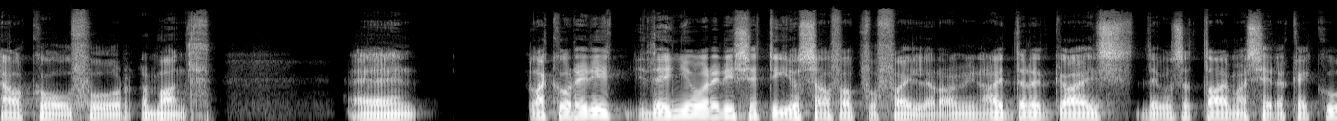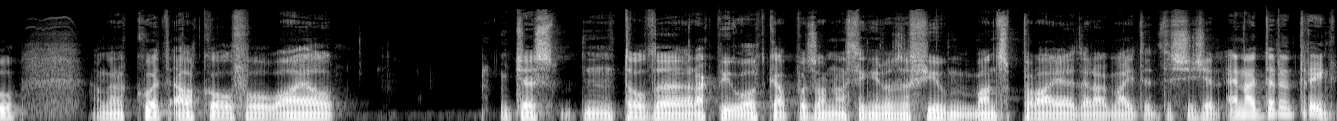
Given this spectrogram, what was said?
alcohol for a month. And like already then you're already setting yourself up for failure. I mean i did it guys. There was a time i said okay cool. I'm going to quit alcohol for a while just until the rugby world cup was on i think it was a few months prior that i made the decision and i didn't drink.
